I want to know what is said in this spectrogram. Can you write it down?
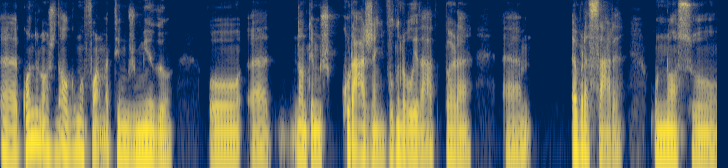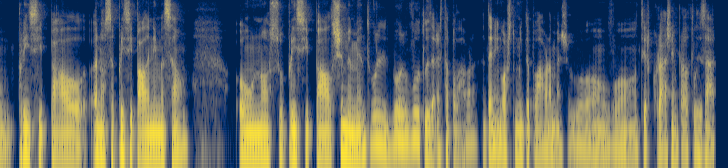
ah, quando nós de alguma forma temos medo ou ah, não temos coragem, vulnerabilidade para ah, abraçar o nosso principal, a nossa principal animação ou o nosso principal chamamento, vou, vou, vou utilizar esta palavra, até nem gosto muito da palavra, mas vou, vou ter coragem para utilizar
